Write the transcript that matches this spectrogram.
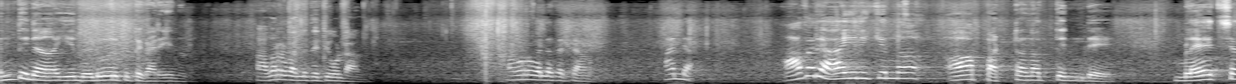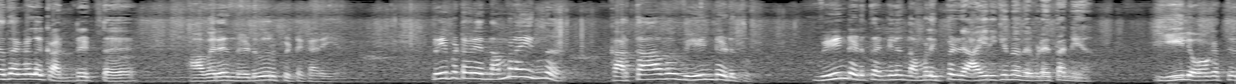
എന്തിനാ ഈ നെടുവീർപ്പിട്ട് കരയുന്നത്? അവരുടെ വല്ല തെറ്റുകൊണ്ടാണ്. അവരുടെ വല്ല തെറ്റാണ്. അല്ല അവരായിരിക്കുന്ന ആ പട്ടണത്തിന്റെ മ്ലേച്ഛതകൾ കണ്ടിട്ട് അവരെ നെടുവീർപ്പിട്ട് കരയുക. പ്രിയപ്പെട്ടവരെ നമ്മളെ ഇന്ന് കർത്താവ് വീണ്ടെടുത്തു. വീണ്ടെടുത്തെങ്കിലും നമ്മൾ ഇപ്പോഴായിരിക്കുന്നത് എവിടെ തന്നെയാണ് ഈ ലോകത്തിൽ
